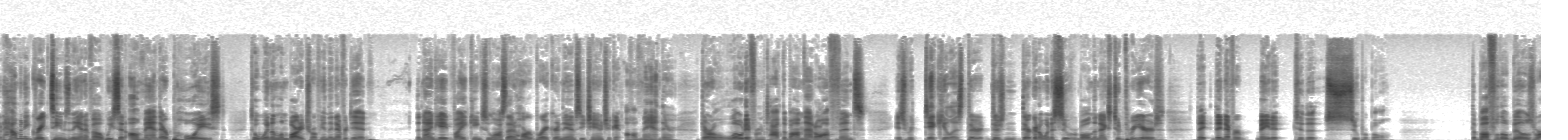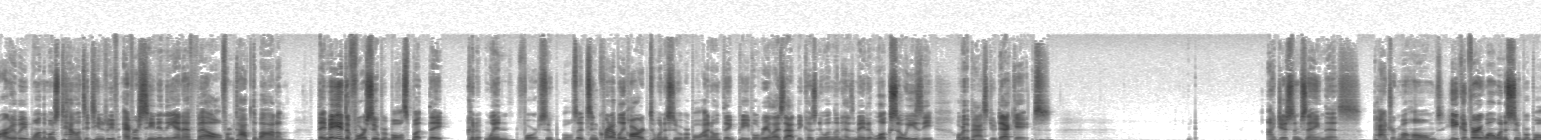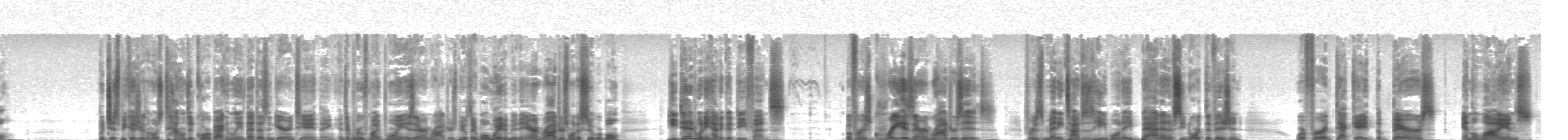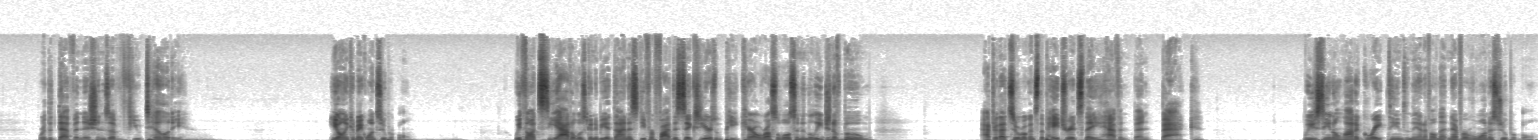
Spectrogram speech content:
But how many great teams in the NFL we said, oh man, they're poised to win a Lombardi trophy, and they never did. The 98 Vikings, who lost that heartbreaker in the NFC Championship game, oh man, they're they're loaded from top to bottom. That offense, is ridiculous. They're there's they're going to win a Super Bowl in the next 2 to 3 years. They they never made it to the Super Bowl. The Buffalo Bills were arguably one of the most talented teams we've ever seen in the NFL from top to bottom. They made it to four Super Bowls, but they couldn't win four Super Bowls. It's incredibly hard to win a Super Bowl. I don't think people realize that because New England has made it look so easy over the past two decades. I just am saying this Patrick Mahomes, he could very well win a Super Bowl. But just because you're the most talented quarterback in the league, that doesn't guarantee anything. And to prove my point is Aaron Rodgers. People say, well, wait a minute. Aaron Rodgers won a Super Bowl. He did when he had a good defense. But for as great as Aaron Rodgers is, for as many times as he won a bad NFC North division, where for a decade the Bears and the Lions were the definitions of futility, he only could make one Super Bowl. We thought Seattle was going to be a dynasty for five to six years with Pete Carroll, Russell Wilson, and the Legion of Boom. After that Super Bowl against the Patriots, they haven't been back. We've seen a lot of great teams in the NFL that never won a Super Bowl.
